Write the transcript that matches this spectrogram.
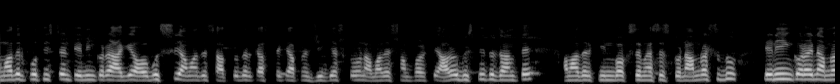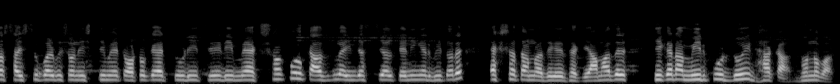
আমাদের প্রতিষ্ঠান ট্রেনিং করার আগে অবশ্যই আমাদের ছাত্রদের কাছ থেকে আপনি জিজ্ঞেস করুন, আমাদের সম্পর্কে আরও বিস্তৃত জানতে আমাদের ইনবক্সে মেসেজ করুন। আমরা শুধু ট্রেনিং করাই না, আমরা size supervision estimate AutoCAD two D three D max সকল কাজগুলো ইন্ডাস্ট্রিয়াল ট্রেনিং এর ভিতরে একসাথে আমরা দিয়ে থাকি। আমাদের ঠিকানা মিরপুর দুই, ঢাকা। ধন্যবাদ।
